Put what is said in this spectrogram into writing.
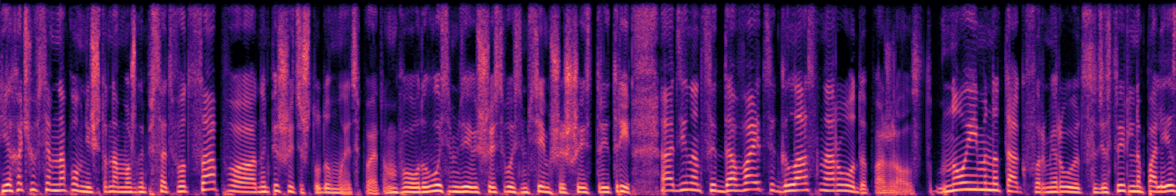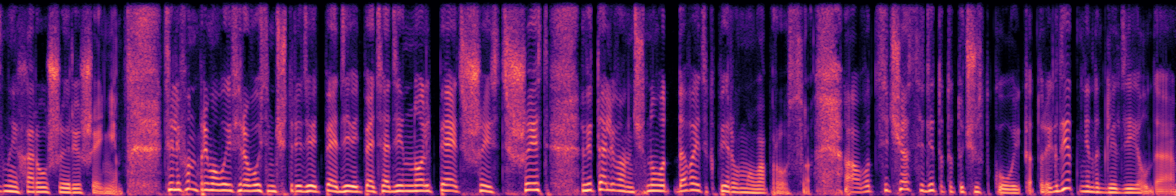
Я хочу всем напомнить, что нам можно писать в WhatsApp. Напишите, что думаете по этому поводу. 8968-76633. 11. Давайте глаз народа, пожалуйста. Но именно так формируются действительно полезные и хорошие решения. Телефон прямого эфира 84 495-951-0566. Виталий Иванович, ну вот давайте к первому вопросу. А вот сейчас сидит этот участковый, который где-то не наглядел, да.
